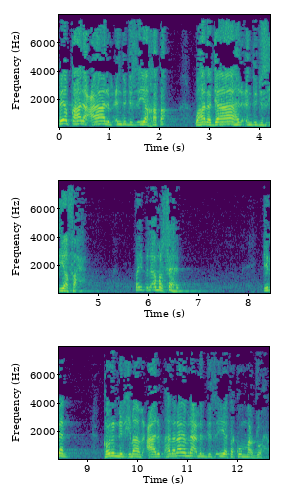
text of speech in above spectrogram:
فيبقى هذا عالم عنده جزئية خطأ وهذا جاهل عنده جزئية صح. طيب الأمر سهل. إذا كون أن الإمام عالم هذا لا يمنع من جزئية تكون مرجوحة.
